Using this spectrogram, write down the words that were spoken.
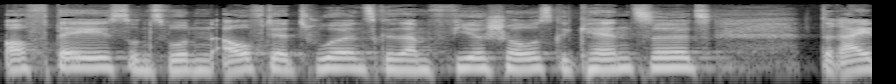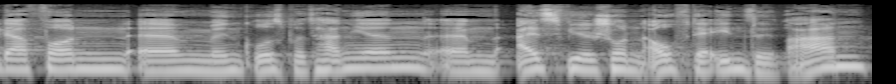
Off-Days. Uns wurden auf der Tour insgesamt vier Shows gecancelt, drei davon ähm, in Großbritannien, ähm, als wir schon auf der Insel waren.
